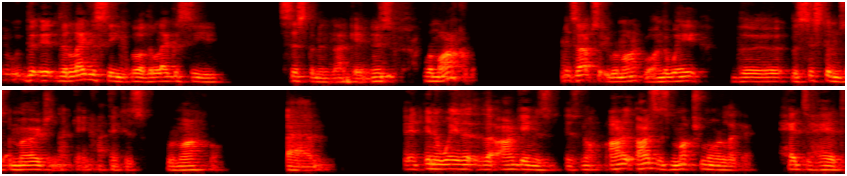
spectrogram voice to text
the, the legacy or the legacy system in that game is remarkable. It's absolutely remarkable, and the way the the systems emerge in that game, I think, is remarkable. Um, in, in a way that, that our game is is not. Our, ours is much more like a head to head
